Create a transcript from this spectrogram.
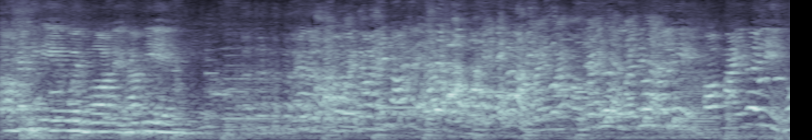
เอาให้พี่เองอวยพรหน่อยครับพี่เองออกไม้ด้วยดิโถ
